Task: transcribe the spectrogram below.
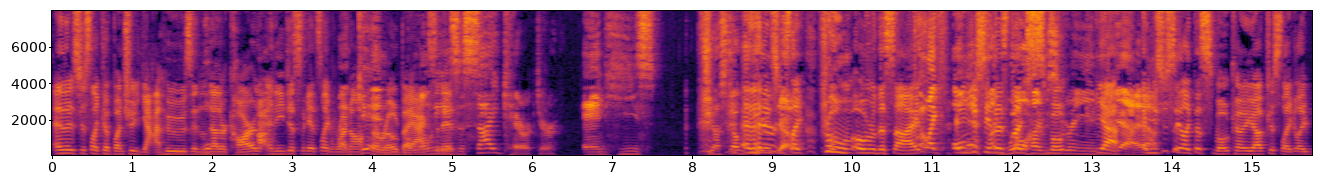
and there's just like a bunch of yahoos in another car, and he just gets like run off the road by Maloney accident, is a side character, and he's just a and then it's just like boom over the side, like, and you just see like this Wilhelm like smoke, scream. Yeah, Yeah, and you just see like the smoke coming up, just like like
